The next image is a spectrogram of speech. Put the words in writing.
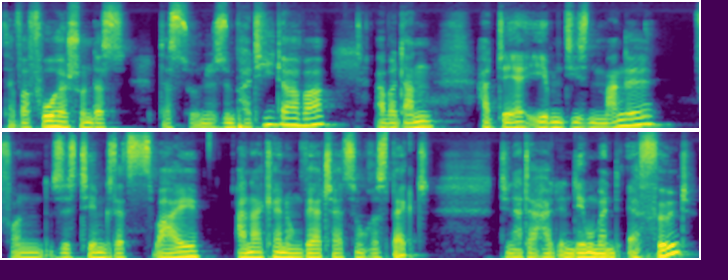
da war vorher schon, dass, dass so eine Sympathie da war, aber dann hat der eben diesen Mangel von Systemgesetz 2, Anerkennung, Wertschätzung, Respekt, den hat er halt in dem Moment erfüllt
